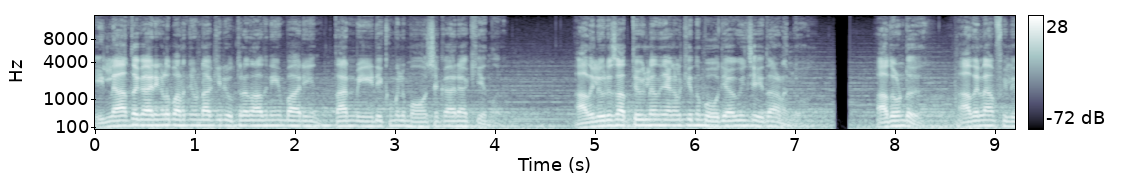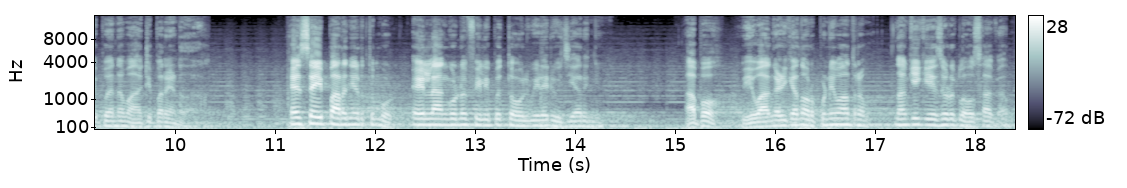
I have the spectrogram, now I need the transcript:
ഇല്ലാത്ത കാര്യങ്ങൾ പറഞ്ഞുണ്ടാക്കി രുദ്രനാഥിനെയും ഭാര്യയും താൻ മീഡിയക്കുമ്പിൽ മോശക്കാരാക്കിയെന്ന്. അതിലൊരു സത്യമില്ലെന്ന് ഞങ്ങൾക്ക് ഇന്ന് ചെയ്താണല്ലോ അതുകൊണ്ട് അതെല്ലാം ഫിലിപ്പ് തന്നെ മാറ്റി പറയേണ്ടതാ. എസ് ഐ പറഞ്ഞു നിർത്തുമ്പോൾ എല്ലാം കൊണ്ടും ഫിലിപ്പ് തോൽവിയുടെ രുചി അറിഞ്ഞു. അപ്പോ വിവാഹം കഴിക്കാൻ ഉറപ്പുണ്ടി മാത്രം നമുക്ക് ഈ കേസോട് ക്ലോസ് ആക്കാം.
